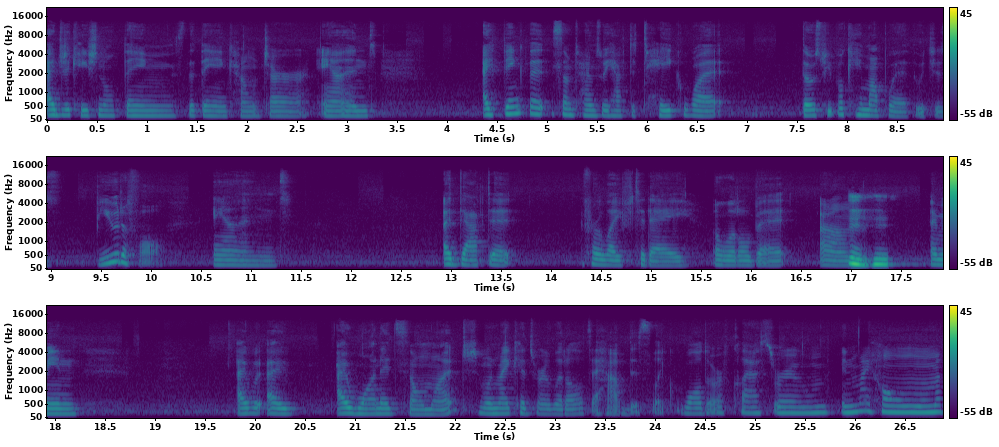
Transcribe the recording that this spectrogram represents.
educational things that they encounter. And I think that sometimes we have to take what those people came up with, which is beautiful, and adapt it for life today a little bit. Um, mm-hmm. I mean, I, w- I, I wanted so much when my kids were little to have this like Waldorf classroom in my home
